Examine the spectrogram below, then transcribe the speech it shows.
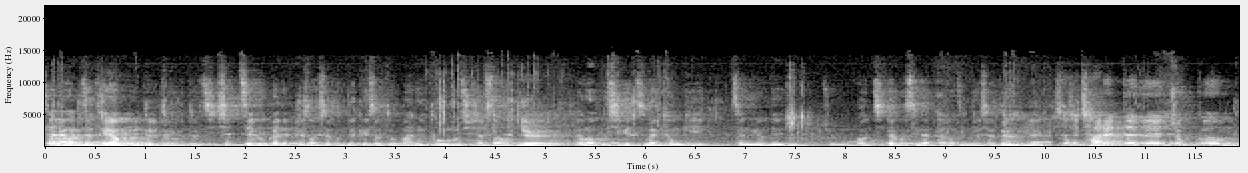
촬영하면서 대역분들도 또 실제 국가대표 선수분들께서도 많은 도움을 주셔서 예. 영화 보시겠지만 경기 장면은 좀 멋지다고 생각하거든요, 저도. 예. 사실 자를 때는 조금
